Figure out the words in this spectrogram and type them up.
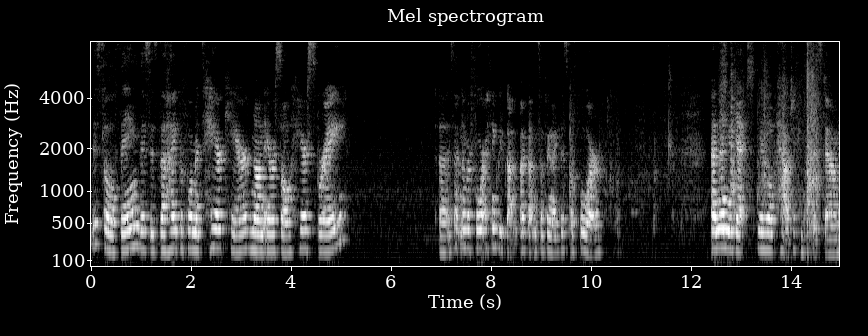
this little thing. This is the High Performance Hair Care Non-Aerosol Hairspray. Uh, is that number four? I think we've gotten, I've gotten something like this before. And then you get your little pouch. I can put this down.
